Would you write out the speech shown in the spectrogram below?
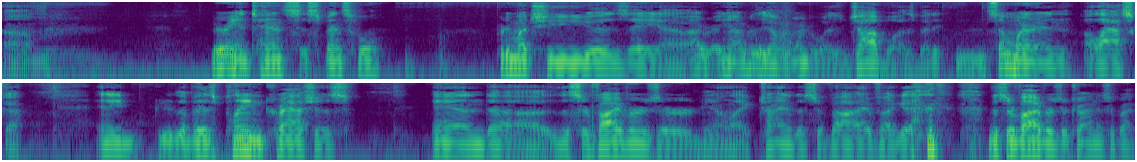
um, very intense, suspenseful. Pretty much, he is a. Uh, I, you know, I really don't remember what his job was, but it, somewhere in Alaska, and he his plane crashes and uh, the survivors are you know like trying to survive i guess. The survivors are trying to survive.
